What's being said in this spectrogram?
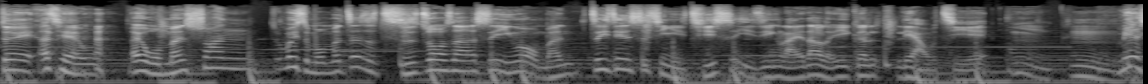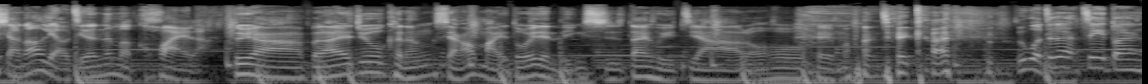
对，而且哎，我们算为什么我们这次迟做呢？是因为我们这件事情其实已经来到了一个了结。嗯嗯，没有想到了结的那么快啦。对啊，本来就可能想要买多一点零食带回家，然后可以慢慢再看。如果这个这一段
